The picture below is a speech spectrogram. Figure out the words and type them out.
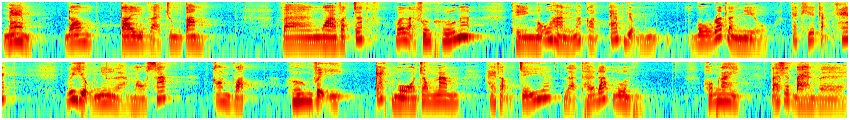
nam đông tây và trung tâm. Và ngoài vật chất với lại phương hướng á, thì ngũ hành nó còn áp dụng vô rất là nhiều các khía cạnh khác. Ví dụ như là màu sắc con vật hương vị các mùa trong năm hay thậm chí là thế đất luôn. Hôm nay ta sẽ bàn về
